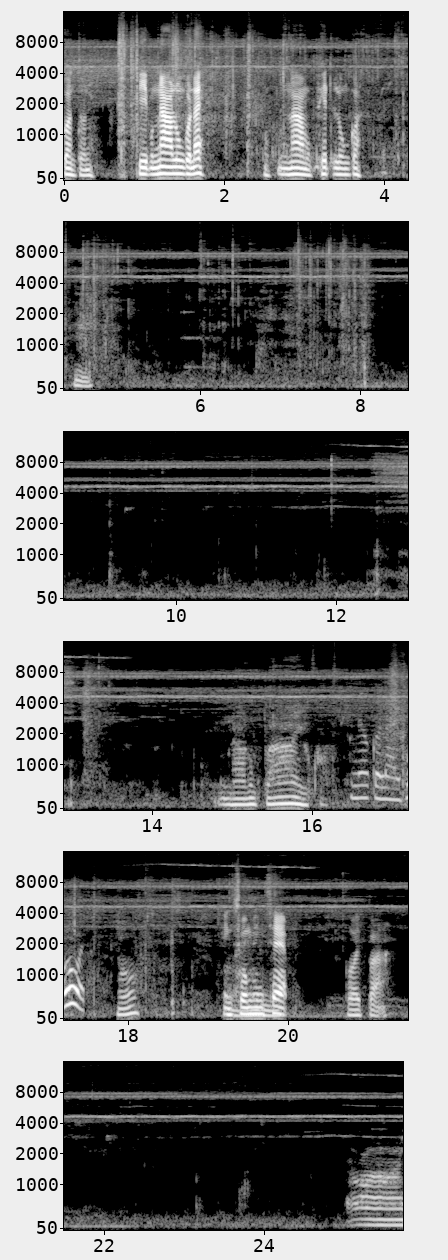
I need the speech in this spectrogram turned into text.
ก่อนตัวนี้ปีบหน้าวลงก่อนได้หน้าหมกเพชรลงก่อนอืมหน้าวลงไปแนวกระไรพูดโอ้เฮงส้มเฮงแซ่บปล่อยป่า โอ้ย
